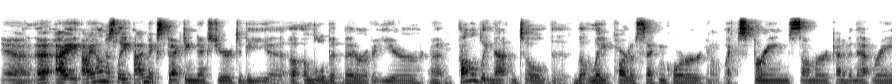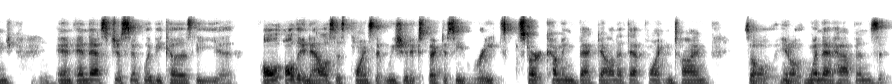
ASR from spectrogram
yeah, I, I honestly, I'm expecting next year to be a, a little bit better of a year. Uh, mm. probably not until the the late part of second quarter, you know, like spring, summer, kind of in that range, mm-hmm. and and that's just simply because the uh, all all the analysis points that we should expect to see rates start coming back down at that point in time. So you know, when that happens,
